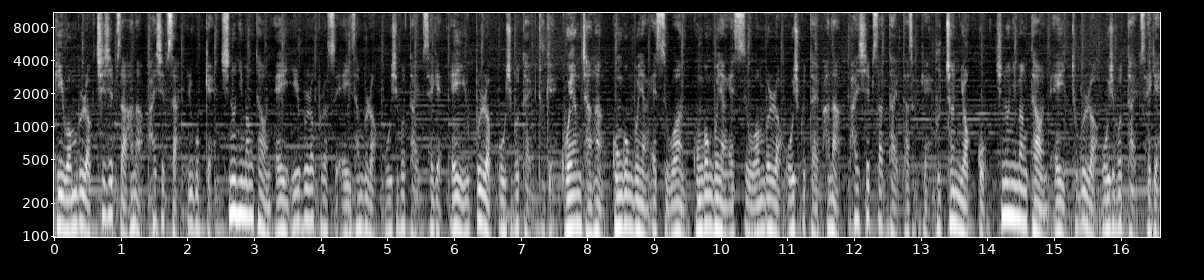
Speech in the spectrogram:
B1블럭 74 하나 84 7개 신혼희망타운 A1블럭 플러스 A3블럭 55 타입 3개 A6블럭 55 타입 2개 고양장항 공공분양 S1 공공분양 S1블럭 59 타입 하나 84 타입 5개 부천역고 신혼희망타운 A2블럭 55 타입 3개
